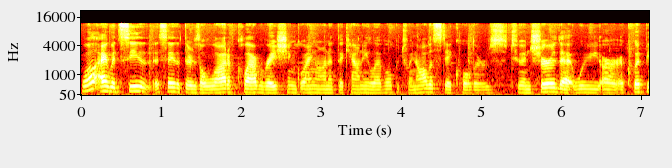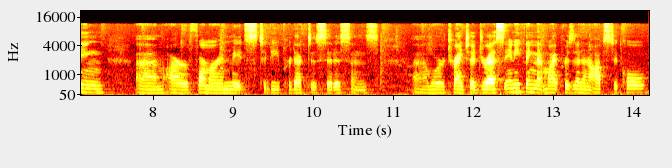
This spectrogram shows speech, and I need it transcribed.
Well, I would see, say that there's a lot of collaboration going on at the county level between all the stakeholders to ensure that we are equipping um, our former inmates to be productive citizens. Um, we're trying to address anything that might present an obstacle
